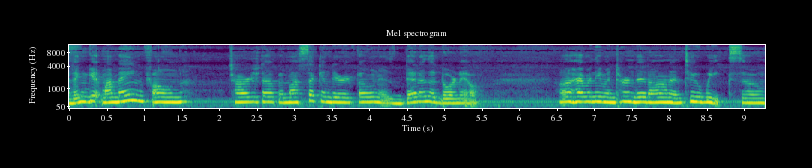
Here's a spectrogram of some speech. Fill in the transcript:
I didn't get my main phone charged up and my secondary phone is dead as a doornail. I haven't even turned it on in two weeks, so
